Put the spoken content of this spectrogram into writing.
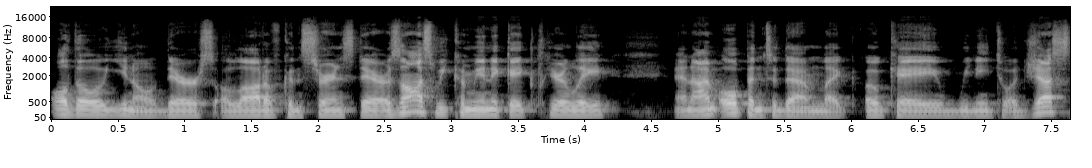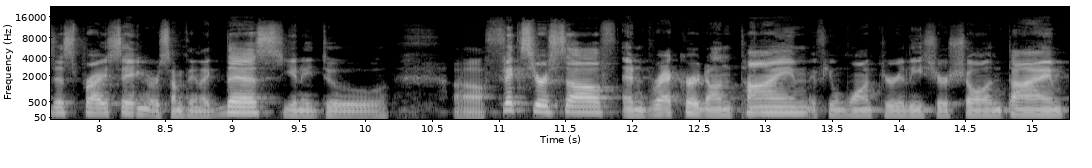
although you know there's a lot of concerns there as long as we communicate clearly and i'm open to them like okay we need to adjust this pricing or something like this you need to uh, fix yourself and record on time if you want to release your show on time.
